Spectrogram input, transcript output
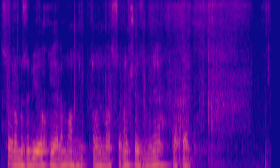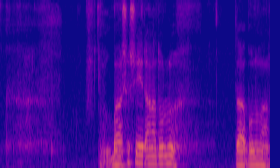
Sorumuzu bir okuyalım. on- Ondan sonra çözümüne bakalım. Bahçeşehir Anadolu'da bulunan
